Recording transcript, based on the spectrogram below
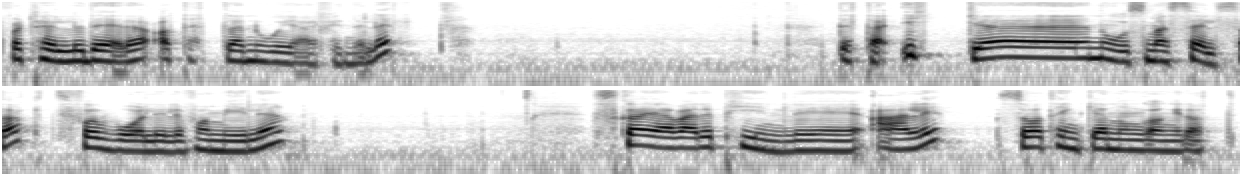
fortelle dere at dette er noe jeg finner lett. Dette er ikke noe som er selvsagt for vår lille familie. Skal jeg være pinlig ærlig, så tenker jeg noen ganger at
